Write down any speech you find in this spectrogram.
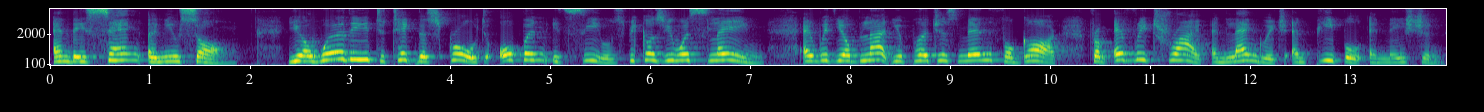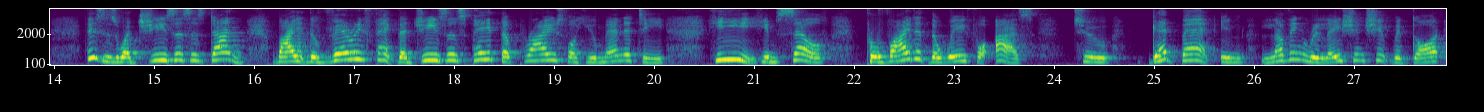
"And they sang a new song." You are worthy to take the scroll to open its seals because you were slain, and with your blood you purchased men for God from every tribe and language and people and nation. This is what Jesus has done. By the very fact that Jesus paid the price for humanity, He Himself provided the way for us to get back in loving relationship with God,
